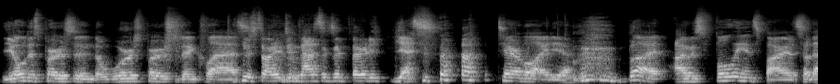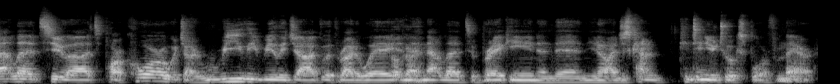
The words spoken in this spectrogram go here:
the oldest person, the worst person in class. You started gymnastics at 30. Yes, terrible idea. But I was fully inspired, so that led to uh, to parkour, which I really, really jived with right away, and then that led to breaking, and then you know I just kind of continued to explore from there.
